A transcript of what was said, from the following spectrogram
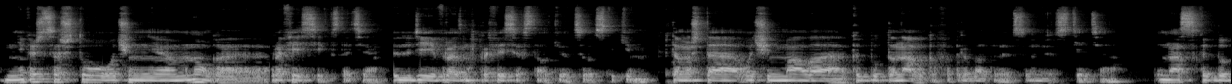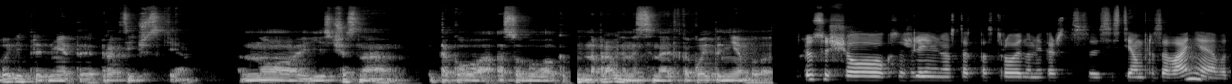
Мне кажется, что очень много профессий, кстати, людей в разных профессиях сталкиваются вот с таким, потому что очень мало как будто навыков отрабатывается в университете. У нас как бы были предметы практические, но, если честно, такого особого направленности на это какой-то не было. Плюс еще, к сожалению, у нас так построена, мне кажется, система образования, вот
